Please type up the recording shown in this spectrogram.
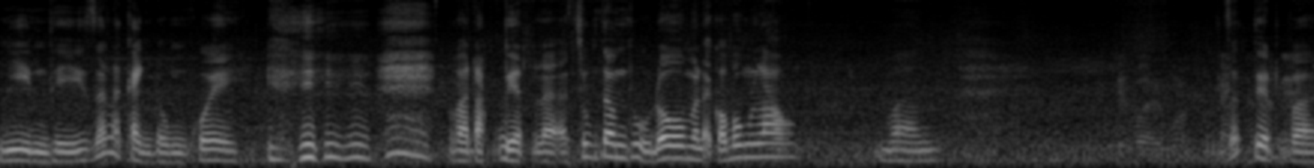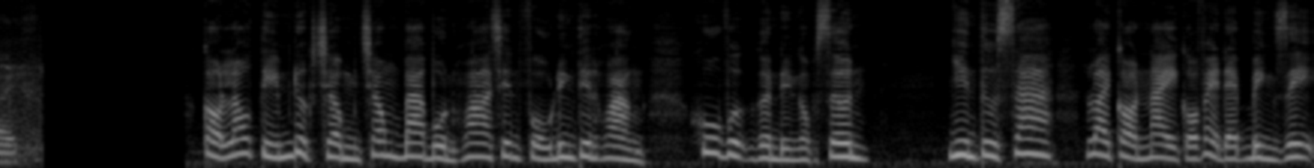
Nhìn thì rất là cảnh đồng quê. và đặc biệt là ở trung tâm thủ đô mà lại có bông lau. Vâng. Rất tuyệt vời. Cỏ lau tím được trồng trong ba bồn hoa trên phố Đinh Tiên Hoàng, khu vực gần đền Ngọc Sơn. Nhìn từ xa, loài cỏ này có vẻ đẹp bình dị,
